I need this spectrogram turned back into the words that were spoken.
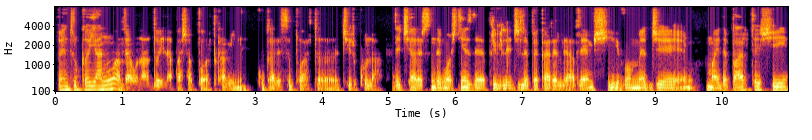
pentru că ea nu avea un al doilea pașaport ca mine cu care să poartă circula. Deci, iarăși, suntem conștienți de privilegiile pe care le avem și vom merge mai departe și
